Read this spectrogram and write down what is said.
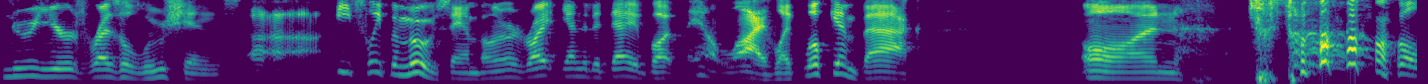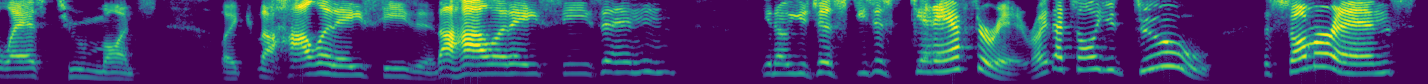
New Year's resolutions. Uh, eat, sleep, and move, Samboners. Right at the end of the day, but man, alive, like looking back on just the last two months, like the holiday season, the holiday season you know, you just you just get after it, right? That's all you do. The summer ends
